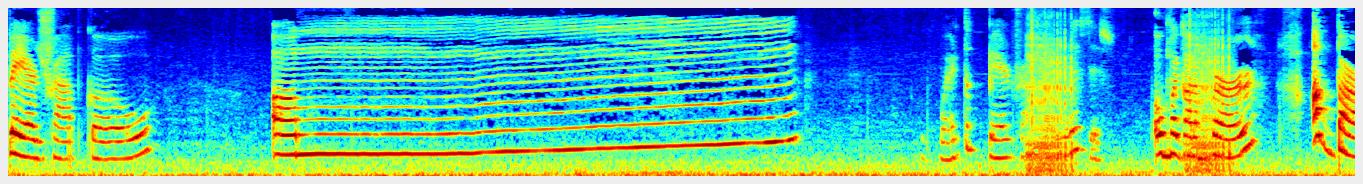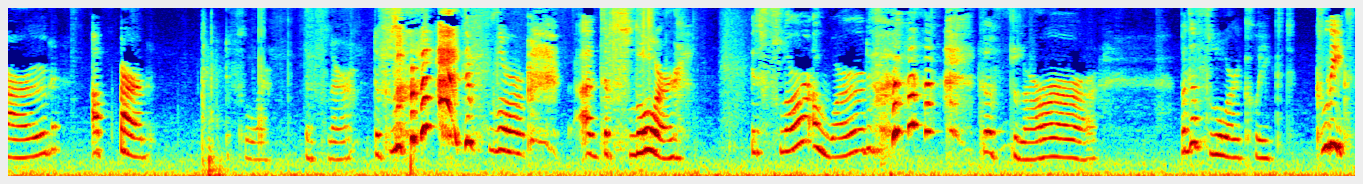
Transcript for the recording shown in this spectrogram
bear trap go? Um... Where'd the bear trap What is this? Oh my god, a bird? A bird? A bird. The floor. The floor. The floor. the floor. Uh, the floor. Is floor a word? the floor. But the floor creaked. Creaked.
